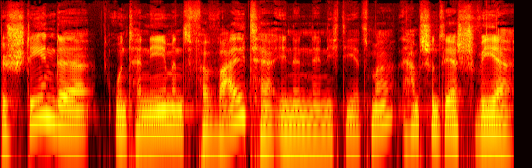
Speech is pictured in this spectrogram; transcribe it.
bestehende UnternehmensverwalterInnen, nenne ich die jetzt mal, haben es schon sehr schwer,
